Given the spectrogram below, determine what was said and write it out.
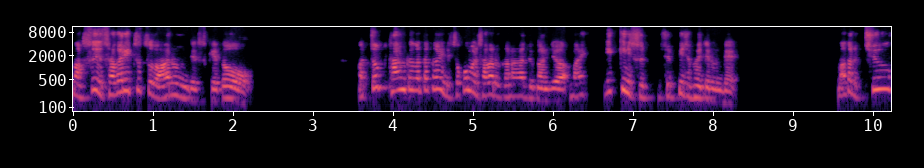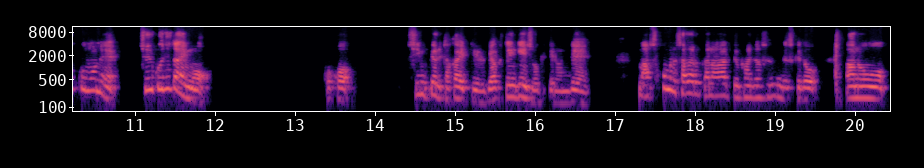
まあ、すでに下がりつつはあるんですけど、まあ、ちょっと単価が高いんで、そこまで下がるかなという感じは、まあ、一気に出品者増えてるんで、まあ、ただ中古もね、中古自体も、ここ、新品より高いっていう逆転現象起きてるんで、まあ、そこまで下がるかなっていう感じはするんですけど、あの、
